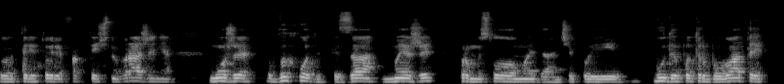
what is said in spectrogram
е, територія фактично враження може виходити за межі промислового майданчику і буде потребувати,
